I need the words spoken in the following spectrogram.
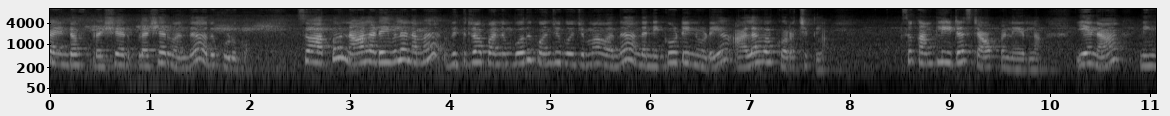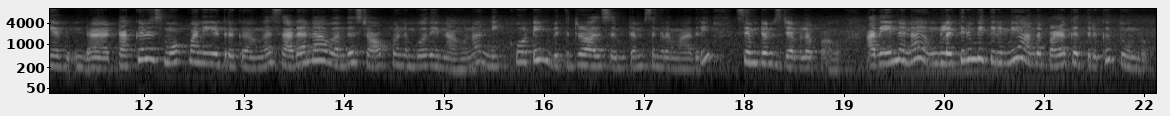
kind of pressure pleasure வந்து அது கொடுக்கும். ஸோ அப்போ நாளடைவில் நம்ம வித்ட்ரா பண்ணும்போது கொஞ்சம் கொஞ்சமாக வந்து அந்த நிக்கோட்டினுடைய அளவை குறைச்சிக்கலாம். ஸோ கம்ப்ளீட்டாக ஸ்டாப் பண்ணிடலாம் ஏன்னா நீங்கள் டக்குன்னு ஸ்மோக் பண்ணிக்கிட்டு இருக்கவங்க சடனாக வந்து ஸ்டாப் பண்ணும்போது என்ன ஆகும்னா நிக்கோட்டின் வித்ட்ரால் சிம்டம்ஸுங்கிற மாதிரி சிம்டம்ஸ் டெவலப் ஆகும். அது என்னன்னா உங்களை திரும்பி திரும்பி அந்த பழக்கத்திற்கு தூண்டும்.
